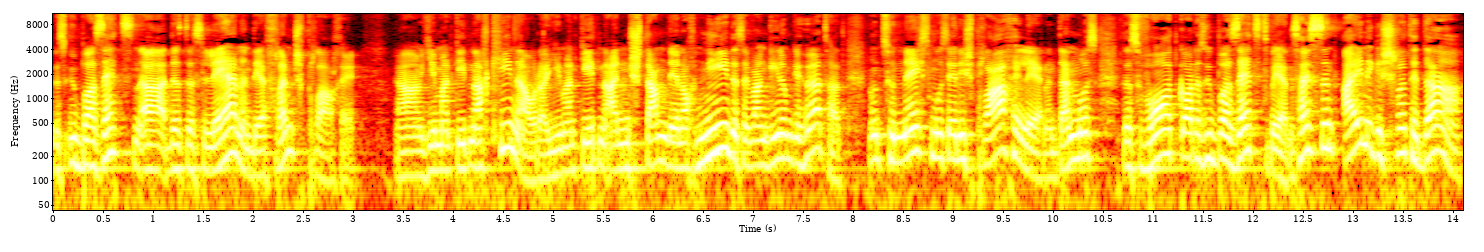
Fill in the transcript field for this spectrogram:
das Übersetzen, äh, das, das Lernen der Fremdsprache ja, jemand geht nach China oder jemand geht in einen Stamm, der noch nie das Evangelium gehört hat. Nun zunächst muss er die Sprache lernen, dann muss das Wort Gottes übersetzt werden. Das heißt, es sind einige Schritte da,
